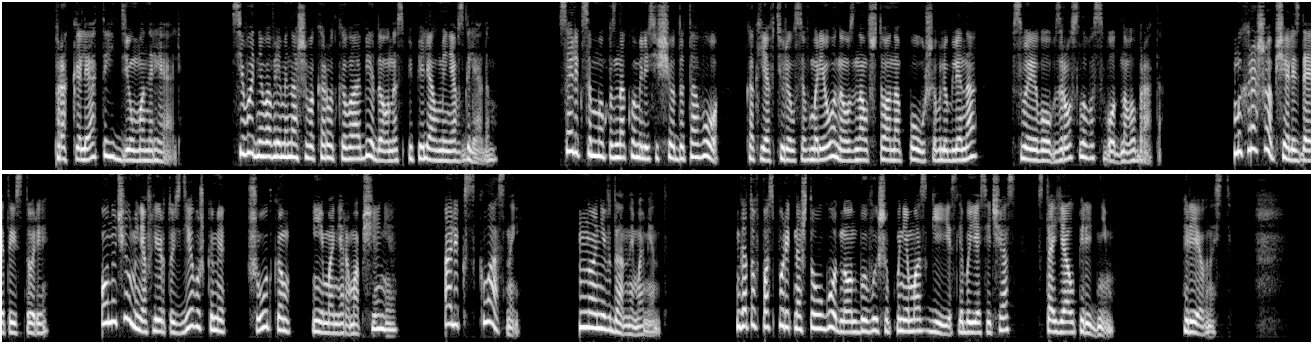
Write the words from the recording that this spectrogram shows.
Проклятый Дю Монреаль. Сегодня во время нашего короткого обеда он испепелял меня взглядом. С Алексом мы познакомились еще до того, как я втюрился в Марион и узнал, что она по уши влюблена — своего взрослого сводного брата. Мы хорошо общались до этой истории. Он учил меня флирту с девушками, шуткам и манерам общения. Алекс классный, но не в данный момент. Готов поспорить на что угодно, он бы вышиб мне мозги, если бы я сейчас стоял перед ним. Ревность.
